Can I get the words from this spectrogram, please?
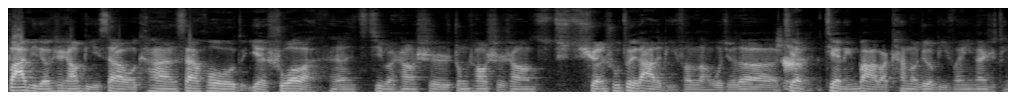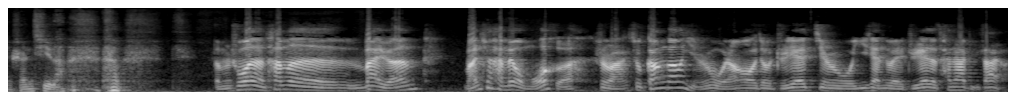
八比零这场比赛，我看赛后也说了，嗯，基本上是中超史上悬殊最大的比分了。我觉得建建林爸爸看到这个比分应该是挺生气的。怎么说呢？他们外援完全还没有磨合，是吧？就刚刚引入，然后就直接进入一线队，直接就参加比赛了。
